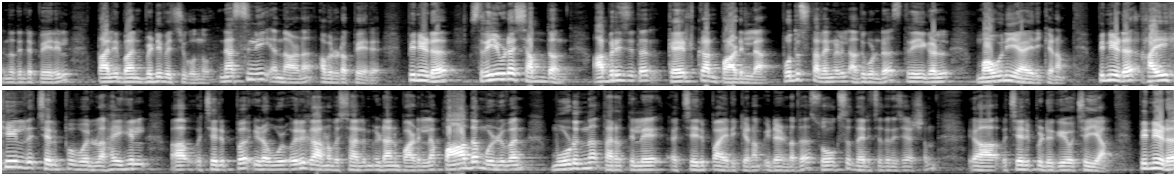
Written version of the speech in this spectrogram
എന്നതിന്റെ പേരിൽ താലിബാൻ വെടിവെച്ചു കൊന്നു. നസ്നി എന്നാണ് അവരുടെ പേര്. പിന്നീട് സ്ത്രീയുടെ ശബ്ദം അപരിചിതർ കേൾക്കാൻ പാടില്ല. പൊതുസ്ഥലങ്ങളിൽ അതുകൊണ്ട് സ്ത്രീകൾ മൗനിയായിരിക്കണം. പിന്നീട് ഹൈഹീൽഡ് ചെരുപ്പ് പോലുള്ള ഹൈഹീൽ ചെരുപ്പ് ഇട ഒരു കാരണവശാലും ഇടാൻ പാടില്ല. പാദം മുഴുവൻ മൂടുന്ന തരത്തിലെ ചെരുപ്പായിരിക്കണം ഇടേണ്ടത്. സോക്സ് ധരിച്ചതിന് ശേഷം ചെരുപ്പിടുകയോ ചെയ്യാം. പിന്നീട്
